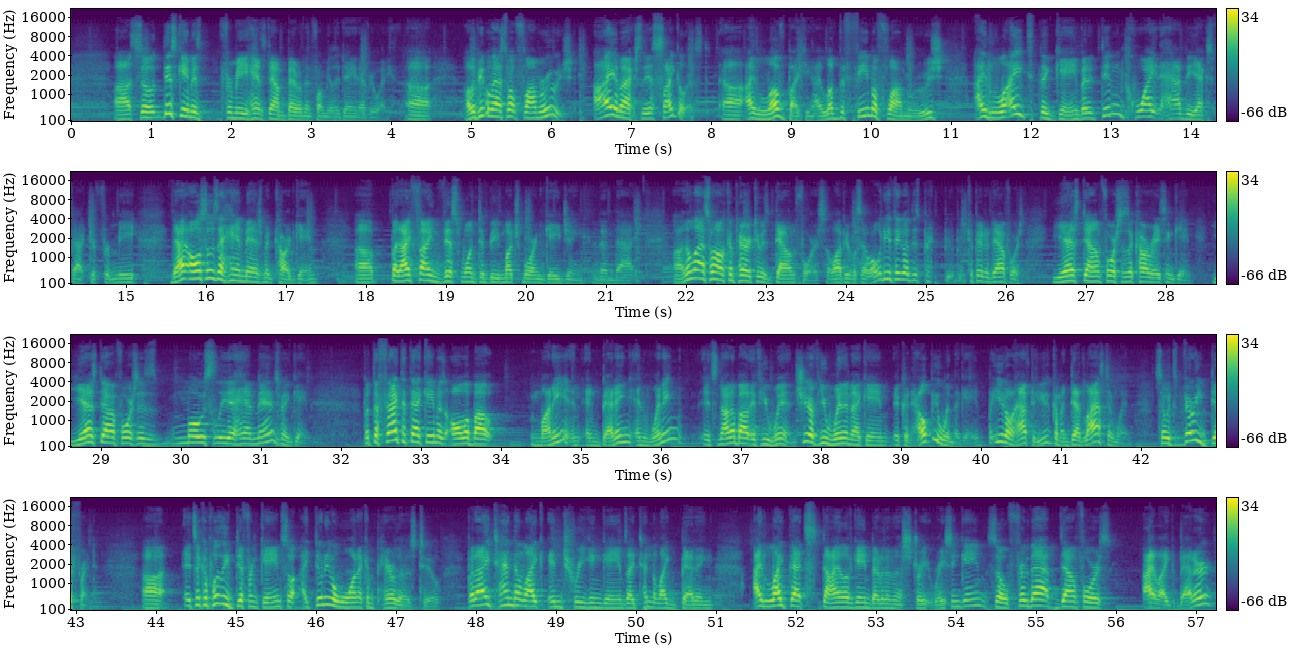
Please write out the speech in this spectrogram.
Uh, so this game is, for me, hands down better than Formula D in every way. Uh, other people asked about Flamme Rouge. I am actually a cyclist. Uh, I love biking. I love the theme of Flamme Rouge. I liked the game, but it didn't quite have the X factor for me. That also is a hand management card game, uh, but I find this one to be much more engaging than that. Uh, the last one I'll compare it to is Downforce. A lot of people say, well, what do you think about this compared to Downforce? Yes, Downforce is a car racing game. Yes, Downforce is mostly a hand management game. But the fact that that game is all about money and, and betting and winning. It's not about if you win. Sure, if you win in that game, it could help you win the game, but you don't have to. You can come in dead last and win. So it's very different. Uh, it's a completely different game, so I don't even want to compare those two. But I tend to like intriguing games. I tend to like betting. I like that style of game better than a straight racing game. So for that, Downforce, I like better.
